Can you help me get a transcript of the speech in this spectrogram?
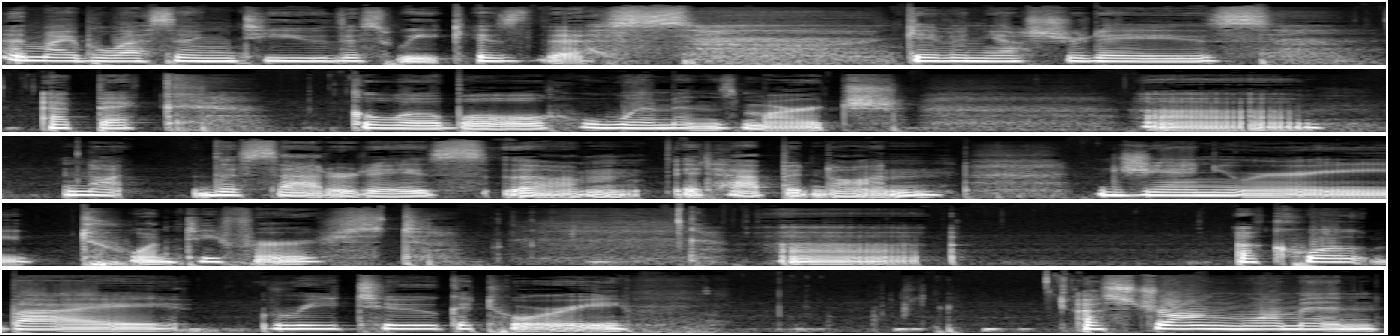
And my blessing to you this week is this given yesterday's epic global women's march, uh, not this Saturday's, um, it happened on January 21st. Uh, a quote by Ritu Ghatourey. A strong woman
